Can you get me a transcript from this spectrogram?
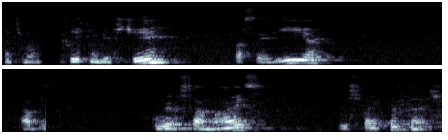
a gente vai ter que investir, parceria, abrir, conversar mais, isso é importante.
